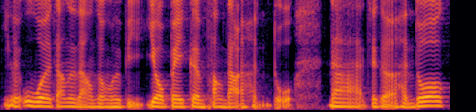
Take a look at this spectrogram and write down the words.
因为乌俄战争当中会比又被更放大了很多。那这个很多。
